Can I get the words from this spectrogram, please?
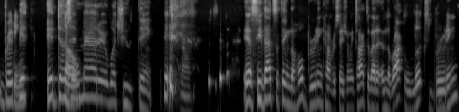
brooding. It it doesn't So- matter what you think. No. Yeah, see, that's the thing. The whole brooding conversation, we talked about it, and The Rock looks brooding,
